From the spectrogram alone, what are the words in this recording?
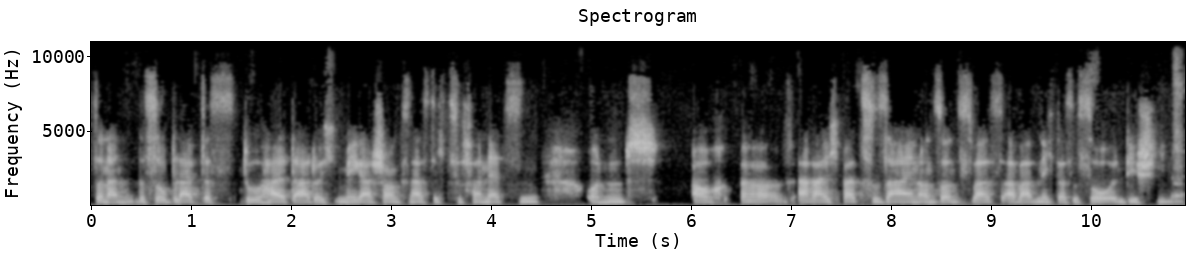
sondern es so bleibt, dass du halt dadurch mega Chancen hast, dich zu vernetzen und auch äh, erreichbar zu sein und sonst was, aber nicht, dass es so in die Schiene.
